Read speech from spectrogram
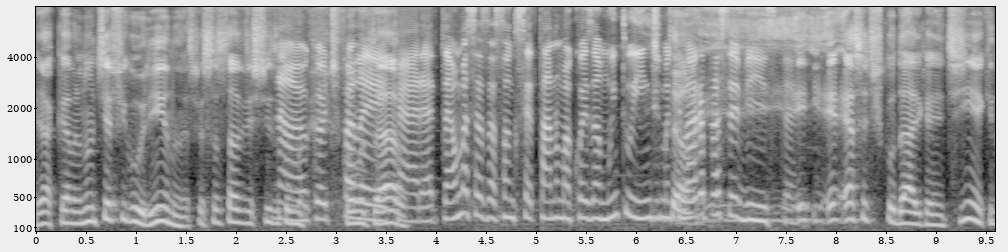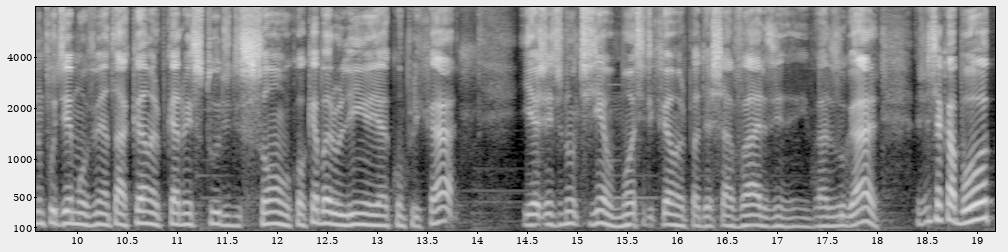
da câmera, não tinha figurino, as pessoas estavam vestidas não, como Não, é o que eu te falei, cara. Tem uma sensação que você está numa coisa muito íntima então, que não era para ser vista. E, e, essa dificuldade que a gente tinha, que não podia movimentar a câmera porque era um estúdio de som, qualquer barulhinho ia complicar, e a gente não tinha um monte de câmera para deixar vários em, em vários lugares, a gente acabou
